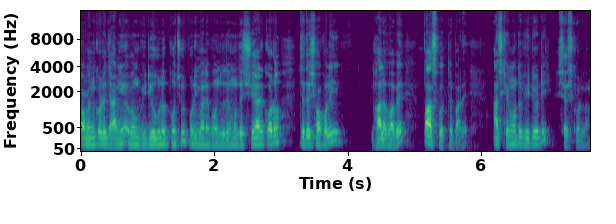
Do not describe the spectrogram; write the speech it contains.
কমেন্ট করে জানিও এবং ভিডিওগুলো প্রচুর পরিমাণে বন্ধুদের মধ্যে শেয়ার করো, যাতে সকলেই ভালোভাবে পাস করতে পারে। আজকের মতো ভিডিওটি শেষ করলাম।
